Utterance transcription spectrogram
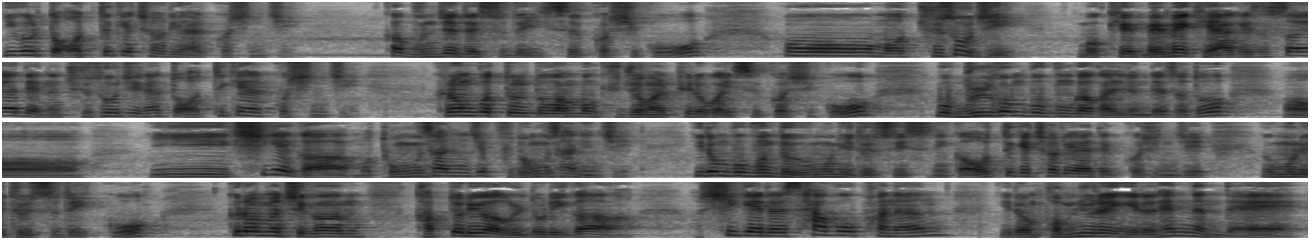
이걸 또 어떻게 처리할 것인지가 문제될 수도 있을 것이고 어 뭐 주소지 뭐 매매 계약에서 써야 되는 주소지는 또 어떻게 할 것인지 그런 것들도 한번 규정할 필요가 있을 것이고 뭐 물건 부분과 관련돼서도 어 이 시계가 뭐 동산인지 부동산인지 이런 부분도 의문이 들 수 있으니까 어떻게 처리해야 될 것인지 의문이 들 수도 있고 그러면 지금 갑돌이와 을돌이가 시계를 사고 파는 이런 법률 행위를 했는데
